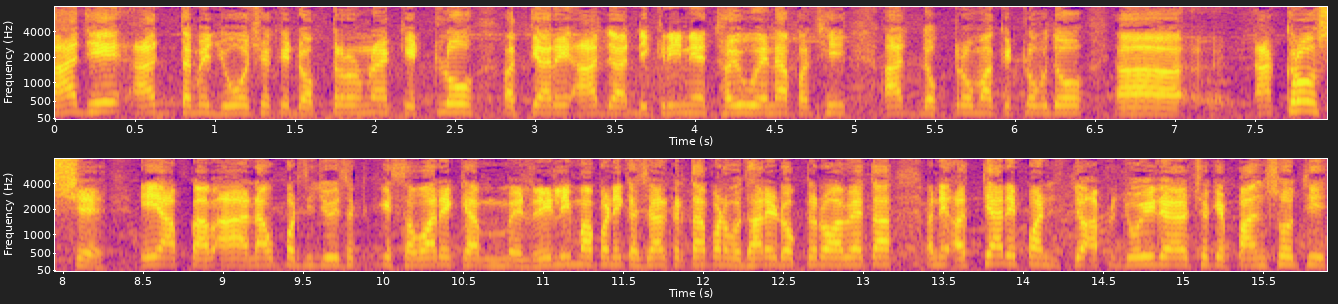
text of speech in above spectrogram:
આજે આજ તમે જુઓ છો કે ડૉક્ટરોને કેટલો અત્યારે આજ આ દીકરીને થયું, એના પછી આ ડૉક્ટરોમાં કેટલો બધો આક્રોશ છે એ આપ આના ઉપરથી જોઈ શકીએ કે સવારે રેલીમાં પણ એક હજાર કરતાં પણ વધારે ડોક્ટરો આવ્યા હતા અને અત્યારે પણ આપણે જોઈ રહ્યા છો કે પાંચસોથી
